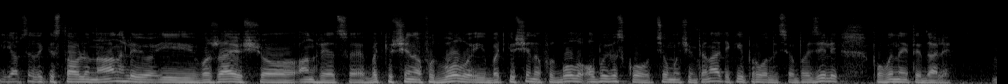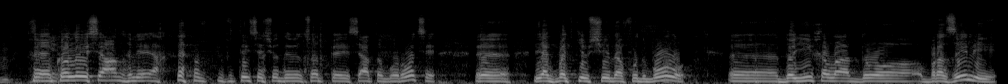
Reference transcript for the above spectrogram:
Я все-таки ставлю на Англію і вважаю, що Англія це батьківщина футболу, і батьківщина футболу обов'язково в цьому чемпіонаті, який проводиться в Бразилії, повинна йти далі. Е, Колись Англія в 1950 році, е, як батьківщина футболу, е, доїхала до Бразилії,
